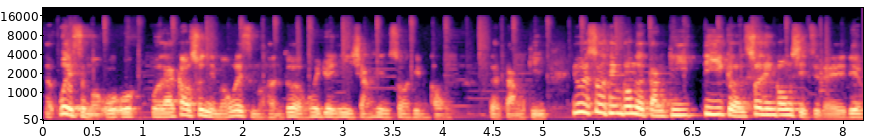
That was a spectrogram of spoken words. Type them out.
的为什么，我我我来告诉你们为什么很多人会愿意相信寿天宫的当机，因为寿天宫的当机，第一个寿天宫是一个连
